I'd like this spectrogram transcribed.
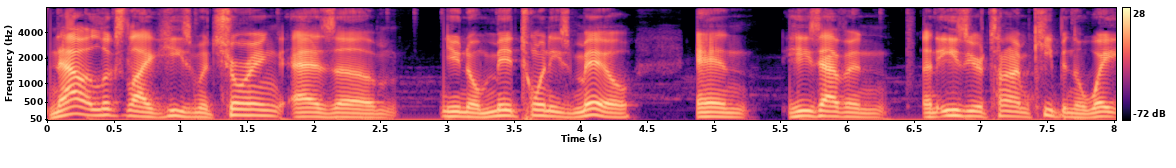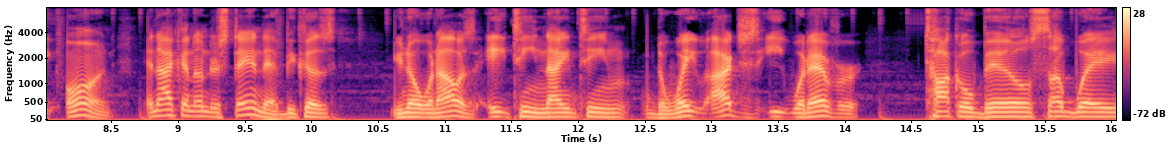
Now it looks like he's maturing as a you know mid 20s male and he's having an easier time keeping the weight on. And I can understand that because you know when I was 18, 19, the weight I just eat whatever Taco Bell, Subway,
